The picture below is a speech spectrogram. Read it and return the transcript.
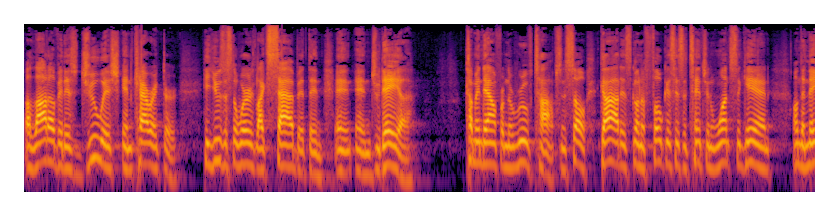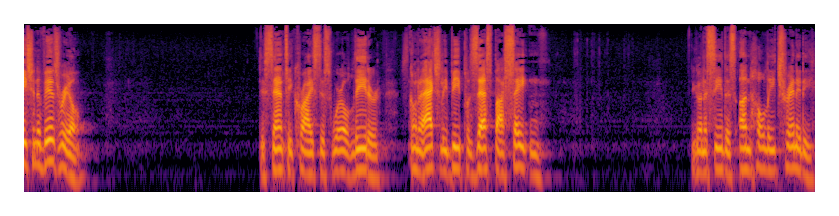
a lot of it is Jewish in character. He uses the words like Sabbath and, and, and Judea coming down from the rooftops. And so God is going to focus his attention once again on the nation of Israel. This Antichrist, this world leader, is going to actually be possessed by Satan. You're going to see this unholy trinity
